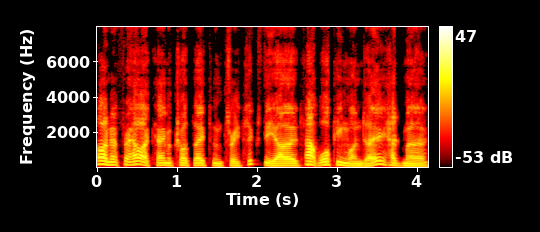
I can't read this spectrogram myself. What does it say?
Oh no, for how I came across ASIN 360, I was out walking one day, had my,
